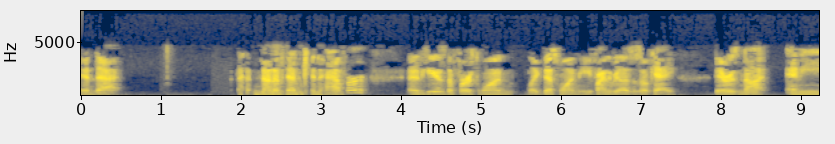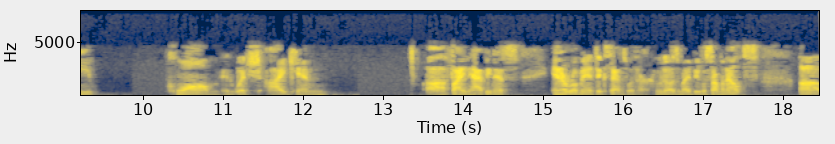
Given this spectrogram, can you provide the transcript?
in that none of them can have her. And he is the first one, like this one, he finally realizes, okay, there is not any qualm in which I can uh, find happiness in a romantic sense with her. Who knows? It might be with someone else. Uh,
